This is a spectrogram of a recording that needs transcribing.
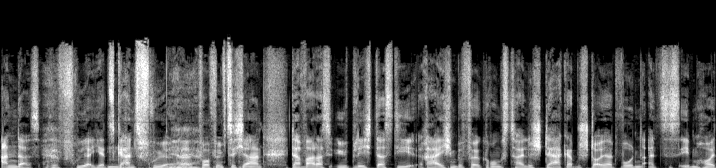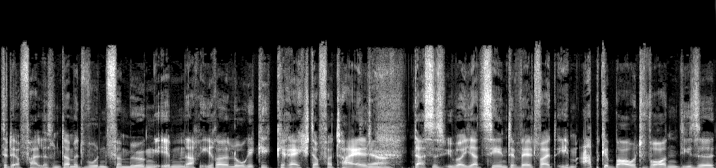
anders. Also früher, jetzt hm. ganz früher, ja, ne? vor 50 Jahren, da war das üblich, dass die reichen Bevölkerungsteile stärker besteuert wurden, als es eben heute der Fall ist. Und damit wurden Vermögen eben nach ihrer Logik gerechter verteilt. Ja. Das ist über Jahrzehnte weltweit eben abgebaut worden, diese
